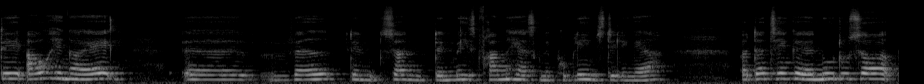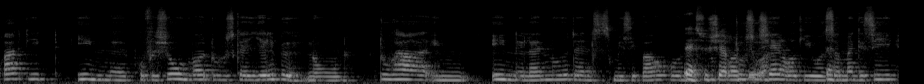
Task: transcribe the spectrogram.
det afhænger af, øh, hvad den, sådan, den mest fremherskende problemstilling er. Og der tænker jeg, nu du så bragt i, i en øh, profession, hvor du skal hjælpe nogen. Du har en, en eller anden uddannelsesmæssig baggrund. Ja, socialrådgiver. Du er socialrådgiver, ja. så man kan sige,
